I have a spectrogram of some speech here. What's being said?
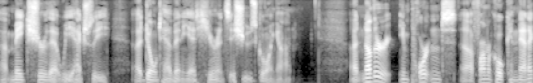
Uh, make sure that we actually uh, don't have any adherence issues going on. Another important uh, pharmacokinetic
